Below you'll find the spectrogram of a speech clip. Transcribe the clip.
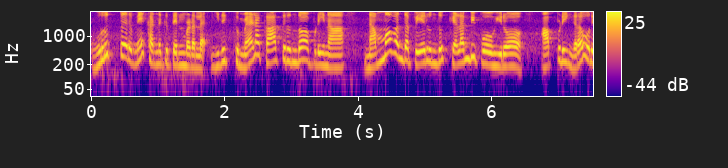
ஒருத்தருமே கண்ணுக்கு தென்படலை. இதுக்கு மேலே காத்திருந்தோம் அப்படின்னா நம்ம வந்த பேருந்து கிளம்பி போகிறோம் அப்படிங்கிற ஒரு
